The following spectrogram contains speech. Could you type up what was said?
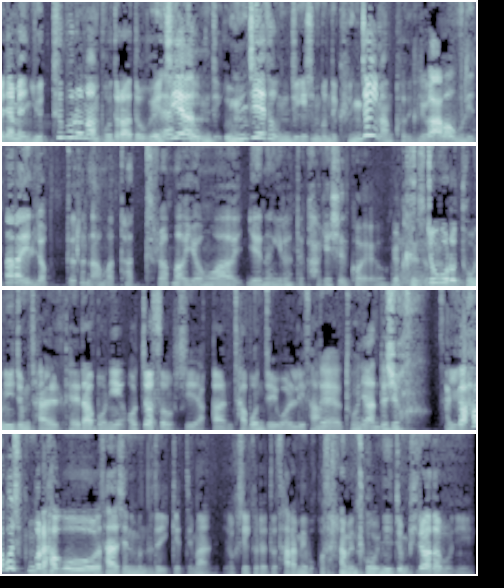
왜냐면 유튜브로만 보더라도 외지에서 움직, 음지에서 움직이신 분들 굉장히 많거든요. 그리고 아마 우리나라 인력들은 아마 다 드라마, 영화, 예능 이런 데 가 계실 거예요. 그러니까 그래서 그쪽으로 돈이 좀 잘 되다 보니 어쩔 수 없이 약간 자본주의 원리상 네, 돈이 안 되죠. 자기가 하고 싶은 걸 하고 사시는 분들도 있겠지만 역시 그래도 사람이 먹고 살려면 돈이 좀 필요하다 보니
